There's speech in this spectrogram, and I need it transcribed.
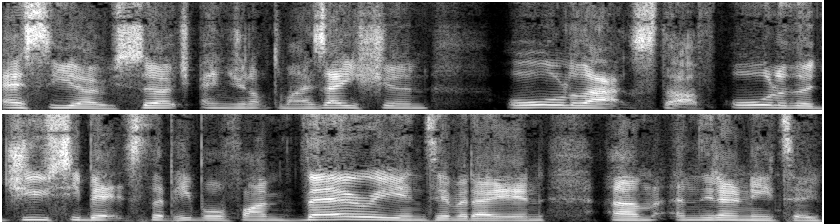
SEO, search engine optimization, all of that stuff, all of the juicy bits that people find very intimidating um, and they don't need to.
